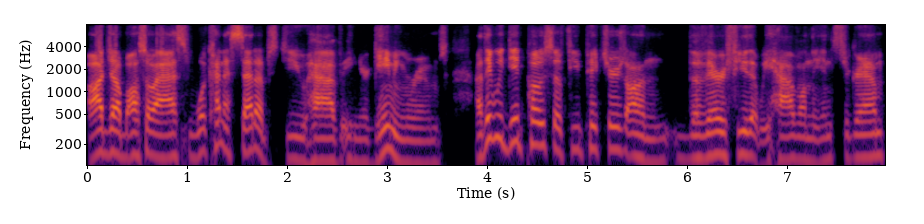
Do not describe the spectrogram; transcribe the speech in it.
Odd Job also asked, what kind of setups do you have in your gaming rooms? I think we did post a few pictures on the very few that we have on the Instagram.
